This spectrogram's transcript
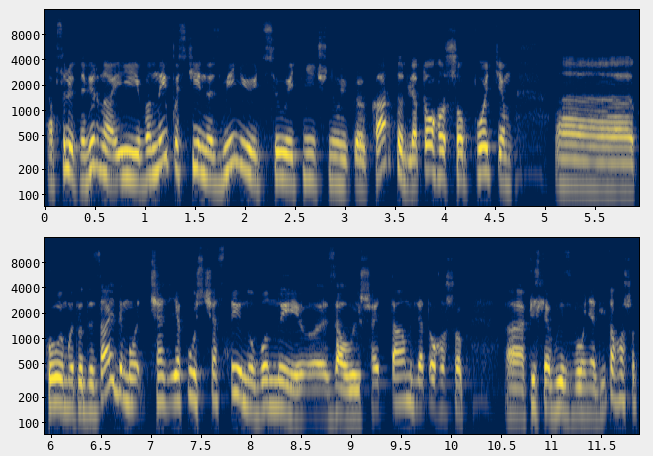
абсолютно вірно. І вони постійно змінюють цю етнічну карту для того, щоб потім, е, коли ми туди зайдемо, якусь частину вони е, залишать там для того, щоб е, після визволення, для того, щоб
